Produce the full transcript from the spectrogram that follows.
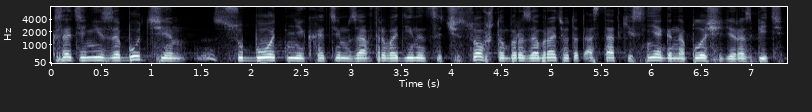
Кстати, не забудьте, субботник хотим завтра в 11 часов, чтобы разобрать вот этот остатки снега на площади разбить.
